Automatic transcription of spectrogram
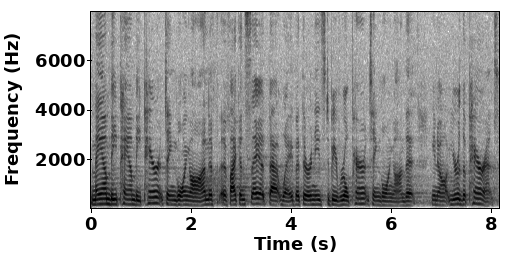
mamby-pamby parenting going on, if, if I can say it that way, but there needs to be real parenting going on that, you know, you're the parent.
